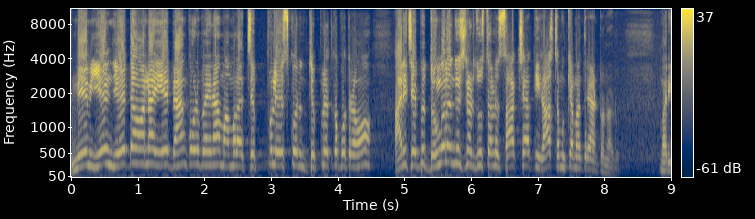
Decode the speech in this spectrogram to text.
మేము ఏం చేద్దామన్నా ఏ బ్యాంక్ పైన మమ్మల్ని చెప్పులు వేసుకొని చెప్పులు ఎత్తుకపోతున్నామో అని చెప్పి దొంగలను చూసినట్టు చూస్తాడు సాక్షాత్ ఈ రాష్ట్ర ముఖ్యమంత్రి అంటున్నాడు. మరి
